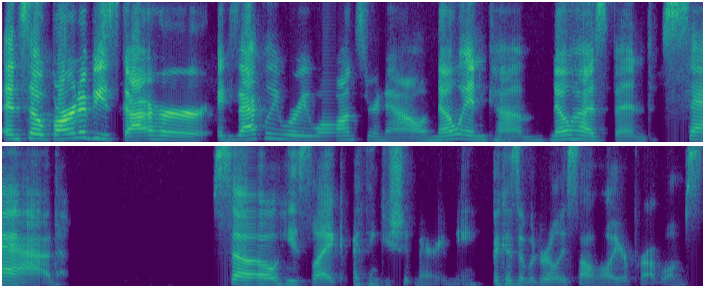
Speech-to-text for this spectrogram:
And so Barnaby's got her exactly where he wants her now no income, no husband, sad. So he's like, I think you should marry me because it would really solve all your problems.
